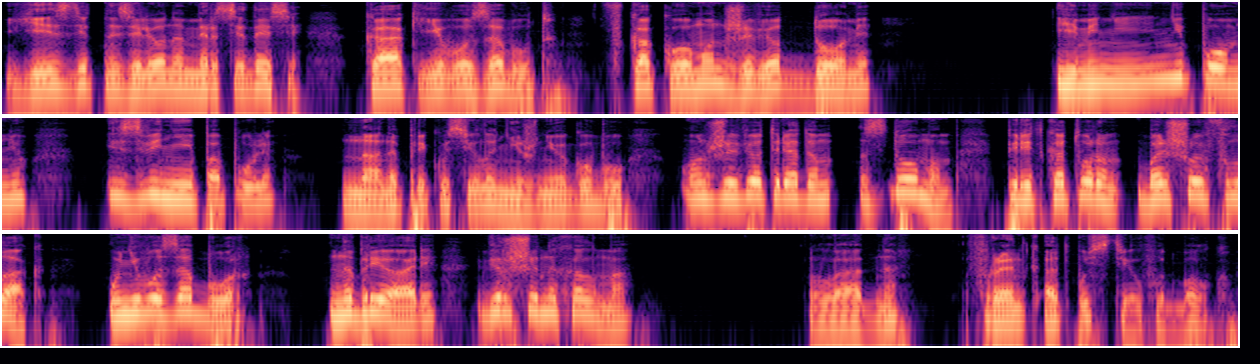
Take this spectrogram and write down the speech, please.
ездит на зеленом Мерседесе. Как его зовут? В каком он живет доме? Имени не помню. Извини, папуля. Нана прикусила нижнюю губу. Он живет рядом с домом, перед которым большой флаг. У него забор. На Бриаре, вершина холма. Ладно. Фрэнк отпустил футболку.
